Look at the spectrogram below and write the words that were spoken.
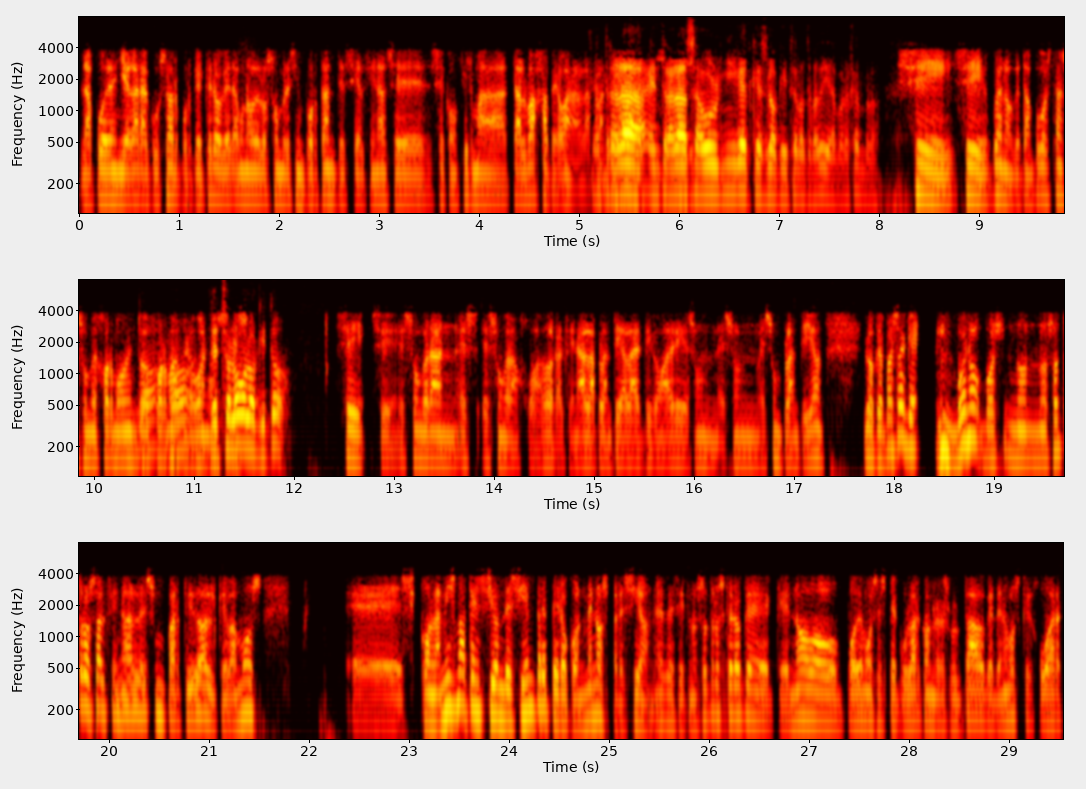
la pueden llegar a acusar porque creo que era uno de los hombres importantes si al final se, se confirma tal baja, pero bueno, la entrará, entrará Saúl Níguez, que es lo que hizo el otro día, por ejemplo. Sí, sí, bueno, que tampoco está en su mejor momento de forma, pero bueno. De hecho, luego lo quitó. Sí, sí, es un gran, es, es un gran jugador. Al final la plantilla del Atlético de Madrid es un, es un, es un plantillón. Lo que pasa que, bueno, pues nosotros al final es un partido al que vamos eh, con la misma tensión de siempre, pero con menos presión. Es decir, nosotros creo que, que no podemos especular con el resultado, que tenemos que jugar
